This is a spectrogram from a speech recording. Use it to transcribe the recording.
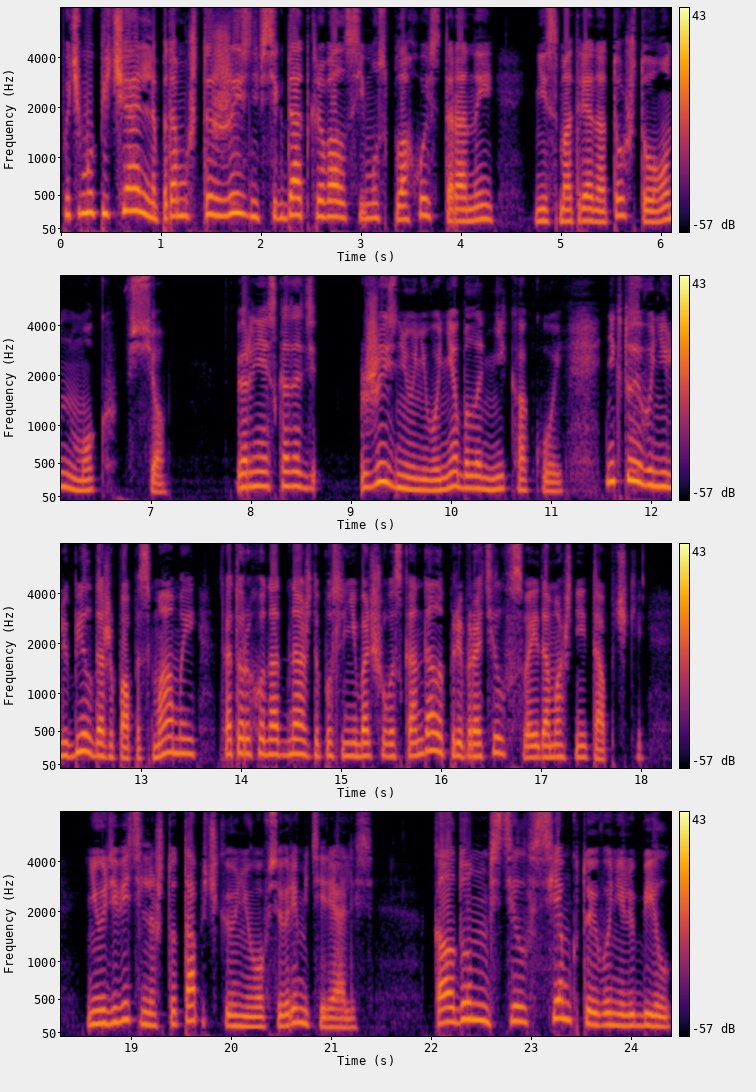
Почему печально? Потому что жизнь всегда открывалась ему с плохой стороны, несмотря на то, что он мог все. Вернее сказать, жизни у него не было никакой. Никто его не любил, даже папа с мамой, которых он однажды после небольшого скандала превратил в свои домашние тапочки. Неудивительно, что тапочки у него все время терялись. Колдун мстил всем, кто его не любил.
